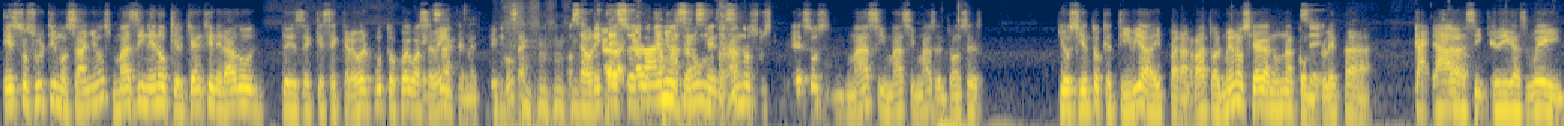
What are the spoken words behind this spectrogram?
estos últimos años más dinero que el que han generado desde que se creó el puto juego hace Exacto, 20, ¿me explico? Exacto. O sea, ahorita Cada, es su cada año están exitosa. aumentando sus ingresos más y más y más. Entonces, yo siento que tibia hay para rato, al menos que hagan una completa cagada, así que digas, güey,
